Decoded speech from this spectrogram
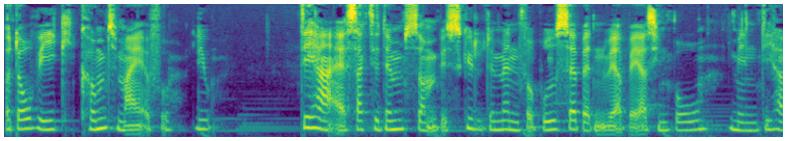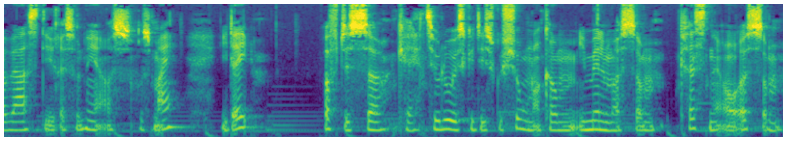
og dog vil I ikke komme til mig og få liv. Det her er sagt til dem, som beskyldte manden for at bryde sabbaten ved at bære sin borg, men de her vers, de resonerer også hos mig i dag. Ofte så kan teologiske diskussioner komme imellem os som kristne og os som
